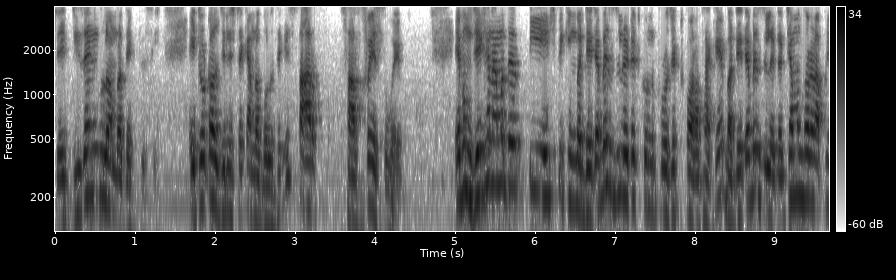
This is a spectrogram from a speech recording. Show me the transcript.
যে ডিজাইনগুলো আমরা দেখতেছি, এই টোটাল জিনিসটাকে আমরা বলে থাকি সার্ফ সারফেস ওয়েব এবং যেখানে আমাদের পিএইচপি কিংবা ডেটাবেস রিলেটেড কোনো প্রজেক্ট করা থাকে বা ডেটাবেস রিলেটেড যেমন ধরেন আপনি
